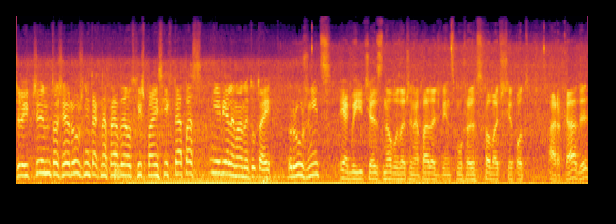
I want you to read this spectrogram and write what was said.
Czyli czym to się różni tak naprawdę od hiszpańskich tapas? Niewiele mamy tutaj różnic. Jak widzicie znowu zaczyna padać, więc muszę schować się pod arkady.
